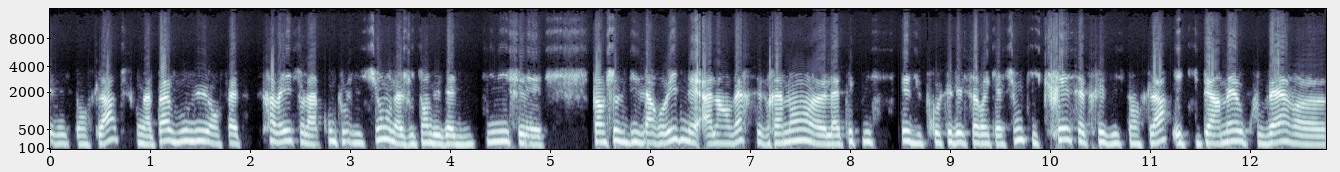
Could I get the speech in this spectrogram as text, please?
résistance-là, puisqu'on n'a pas voulu en fait travailler sur la composition en ajoutant des additifs et plein de choses bizarroïdes, mais à l'inverse, c'est vraiment euh, la technicité du procédé de fabrication qui crée cette résistance-là et qui permet au couvert euh,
